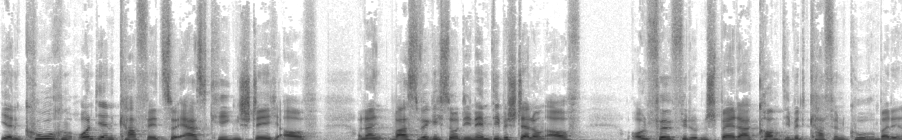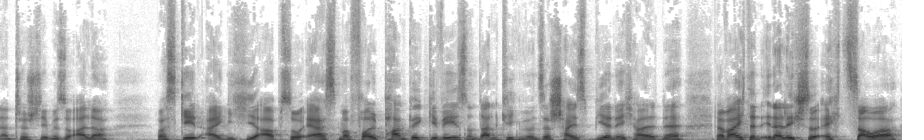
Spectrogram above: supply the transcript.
ihren Kuchen und ihren Kaffee zuerst kriegen, stehe ich auf. Und dann war es wirklich so, die nimmt die Bestellung auf und fünf Minuten später kommt die mit Kaffee und Kuchen bei denen an den Tisch, die mir so, Alter, was geht eigentlich hier ab? So erstmal voll pumpig gewesen und dann kriegen wir unser scheiß Bier nicht halt, ne? Da war ich dann innerlich so echt sauer,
